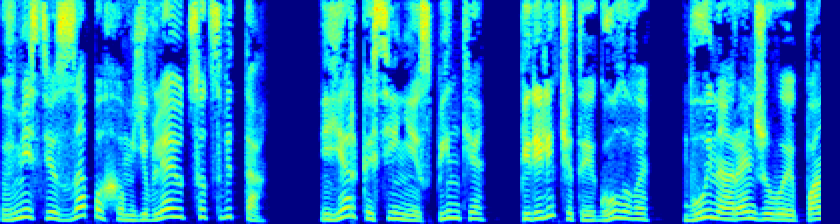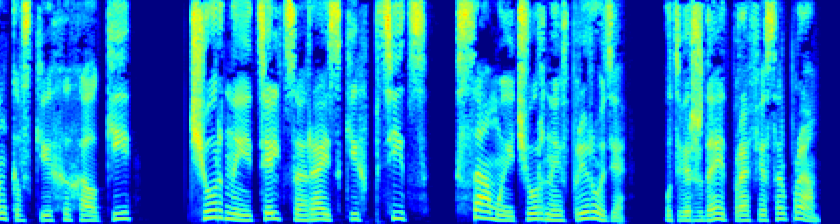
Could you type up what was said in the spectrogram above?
Вместе с запахом являются цвета. Ярко-синие спинки, переливчатые головы, буйно-оранжевые панковские хохолки, черные тельца райских птиц, самые черные в природе, утверждает профессор Прам.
